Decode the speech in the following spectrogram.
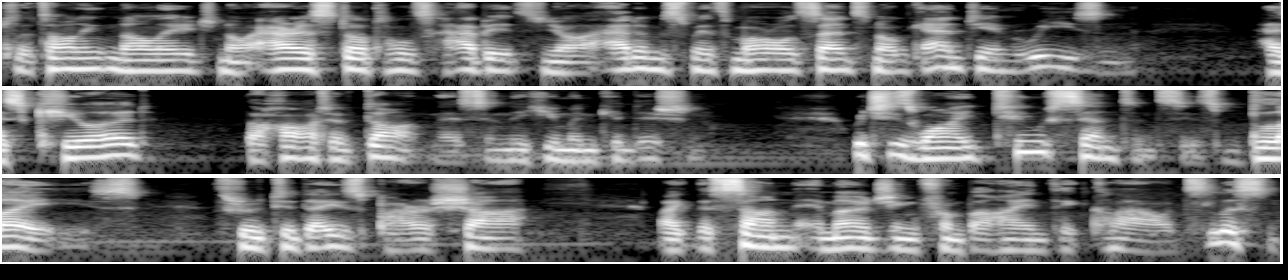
Platonic knowledge, nor Aristotle's habits, nor Adam Smith's moral sense, nor Kantian reason has cured the heart of darkness in the human condition which is why two sentences blaze through today's parashah like the sun emerging from behind the clouds. Listen,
